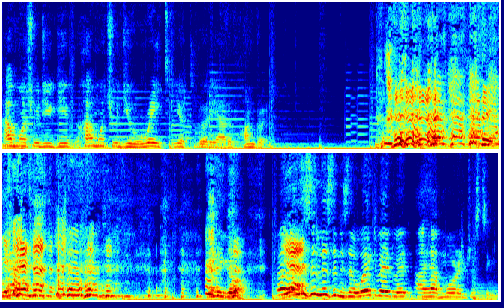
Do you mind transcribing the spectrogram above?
How much would you give how much would you rate Göteborg out of 100? yeah. There you go. Uh, Yeah. Listen, listen, listen. Wait, wait, wait. I have more interesting.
